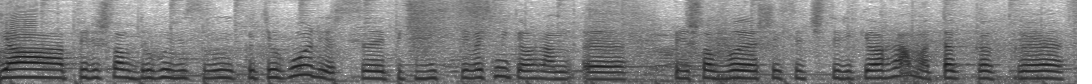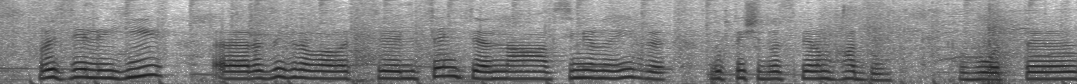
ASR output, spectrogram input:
я перешла в другую весовую категорию с 58 килограмм, э, перешла в 64 килограмма, так как э, в разделе ГИ э, разыгрывалась лицензия на Всемирные игры в 2021 году. Вот. э,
